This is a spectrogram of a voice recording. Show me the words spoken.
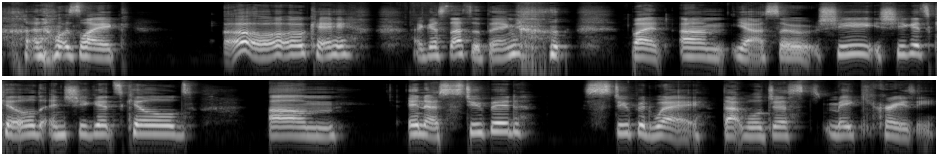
And I was like, oh, okay. I guess that's a thing. but um yeah, so she she gets killed and she gets killed um in a stupid stupid way that will just make you crazy.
